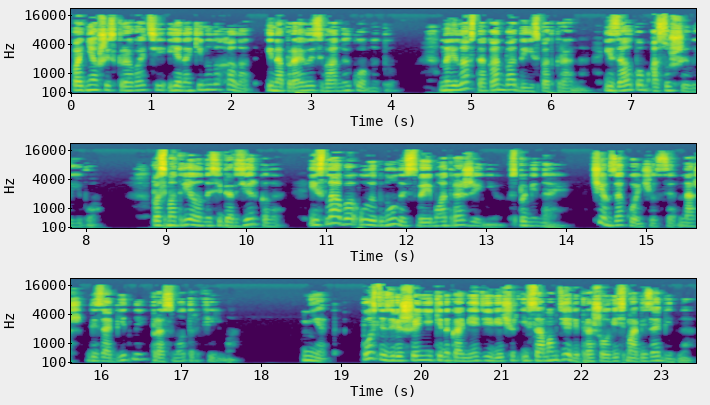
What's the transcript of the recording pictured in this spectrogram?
Поднявшись с кровати, я накинула халат и направилась в ванную комнату. Налила в стакан воды из-под крана и залпом осушила его. Посмотрела на себя в зеркало и слабо улыбнулась своему отражению, вспоминая, чем закончился наш безобидный просмотр фильма. Нет, после завершения кинокомедии вечер и в самом деле прошел весьма безобидно.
